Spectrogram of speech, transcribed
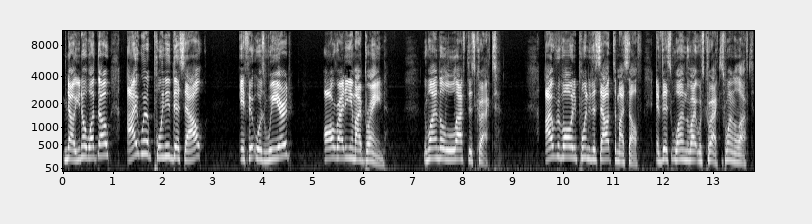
No, you know what though? I would have pointed this out if it was weird already in my brain. The one on the left is correct. I would have already pointed this out to myself if this one on the right was correct. This one on the left.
